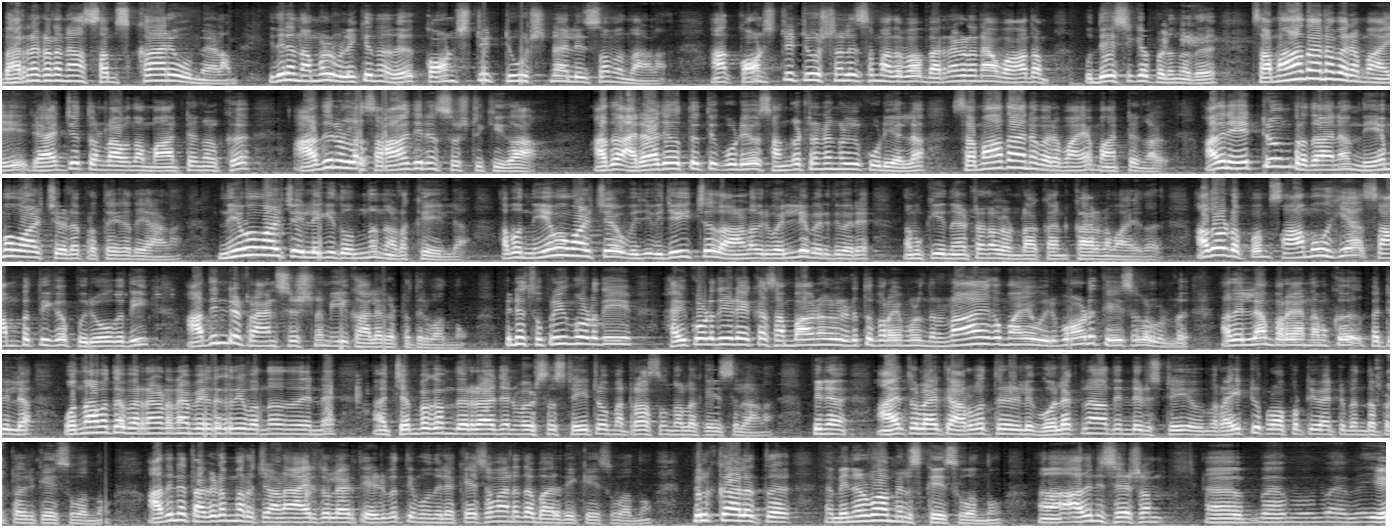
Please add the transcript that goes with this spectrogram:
ഭരണഘടനാ സംസ്കാരവും വേണം. ഇതിനെ നമ്മൾ വിളിക്കുന്നത് കോൺസ്റ്റിറ്റ്യൂഷണലിസം എന്നാണ്. ആ കോൺസ്റ്റിറ്റ്യൂഷണലിസം അഥവാ ഭരണഘടനാവാദം ഉദ്ദേശിക്കപ്പെടുന്നത് സമാധാനപരമായി രാജ്യത്തുണ്ടാവുന്ന മാറ്റങ്ങൾക്ക് അതിനുള്ള സാഹചര്യം സൃഷ്ടിക്കുക. അത് അരാജകത്വത്തിൽ കൂടിയോ സംഘടനകളിൽ കൂടിയല്ല സമാധാനപരമായ മാറ്റങ്ങൾ. അതിന് ഏറ്റവും പ്രധാനം നിയമവാഴ്ചയുടെ പ്രത്യേകതയാണ്. നിയമവാഴ്ച ഇല്ലെങ്കിൽ ഇതൊന്നും നടക്കുകയില്ല. അപ്പോൾ നിയമവാഴ്ച വിജയിച്ചതാണ് ഒരു വലിയ പരിധിവരെ നമുക്ക് ഈ നേട്ടങ്ങൾ ഉണ്ടാക്കാൻ കാരണമായത്. അതോടൊപ്പം സാമൂഹ്യ സാമ്പത്തിക പുരോഗതി അതിന്റെ ട്രാൻസിഷനും ഈ കാലഘട്ടത്തിൽ വന്നു. പിന്നെ സുപ്രീം കോടതി ഹൈക്കോടതിയുടെയൊക്കെ സംഭാവനകൾ എടുത്തു പറയുമ്പോൾ നിർണായകമായ ഒരുപാട് കേസുകളുണ്ട്. അതെല്ലാം പറയാൻ നമുക്ക് പറ്റില്ല. ഒന്നാമത്തെ ഭരണഘടനാ ഭേദഗതി വന്നത് തന്നെ Champakam Dorairajan versus state of Madras എന്നുള്ള കേസിലാണ്. പിന്നെ ആയിരത്തി തൊള്ളായിരത്തി അറുപത്തേഴിൽ ഗോലക്നാഥിന്റെ ഒരു സ്റ്റേ റൈറ്റ് ടു പ്രോപ്പർട്ടിയുമായിട്ട് ബന്ധപ്പെട്ട ഒരു കേസ് വന്നു. അതിനെ തകിടം മറിച്ചാണ് ആയിരത്തി തൊള്ളായിരത്തി എഴുപത്തി മൂന്നിലെ കേശവാനന്ദ ഭാരതി കേസ് വന്നു. പിൽക്കാലത്ത് മിനർവ മിൽസ് കേസ് വന്നു. അതിനുശേഷം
